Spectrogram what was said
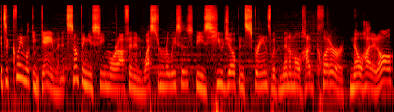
It's a clean looking game, and it's something you see more often in Western releases. These huge open screens with minimal HUD clutter or no HUD at all.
